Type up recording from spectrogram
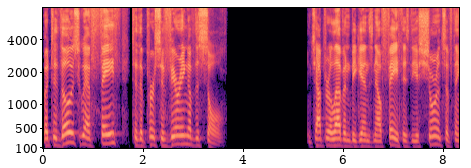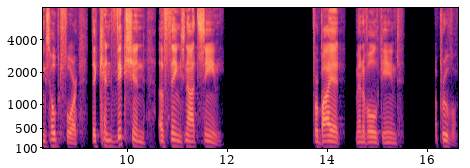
but to those who have faith to the persevering of the soul. And chapter 11 begins now faith is the assurance of things hoped for, the conviction of things not seen. For by it men of old gained approval.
